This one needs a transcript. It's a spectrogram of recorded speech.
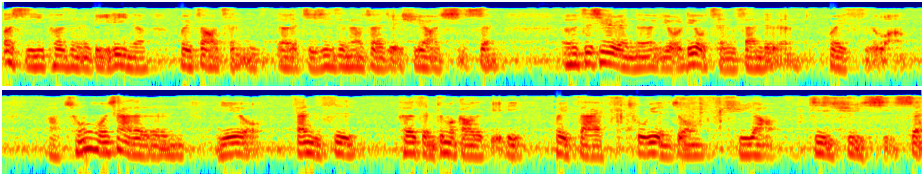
二十一 percent 的比例呢。会造成呃急性肾脏衰竭，需要洗肾，而这些人呢，有六成三的人会死亡，啊，存活下来的人也有三十四 percent 这么高的比例，会在出院中需要继续洗肾，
